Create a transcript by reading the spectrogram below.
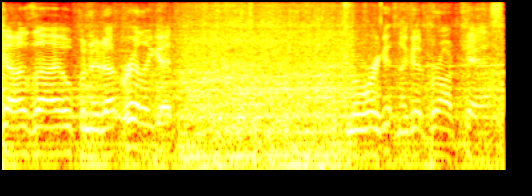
Because I opened it up really good. But we're getting a good broadcast.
